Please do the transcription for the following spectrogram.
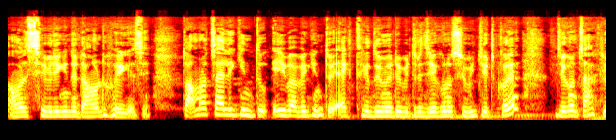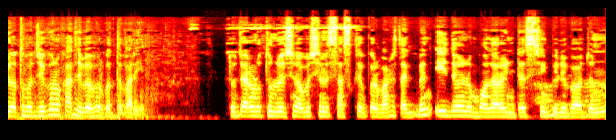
আমাদের সিভিটি কিন্তু ডাউনলোড হয়ে গেছে। তো আমরা চাইলে কিন্তু এইভাবে কিন্তু এক থেকে দুই মিনিটের ভিতরে যে কোনো সিভি চেট করে যে কোনো চাকরি অথবা যে কোনো কাজে ব্যবহার করতে পারি। তো যারা নতুন রয়েছেন, অবশ্যই সাবস্ক্রাইব করে পাশে থাকবেন। এই ধরনের মজার ইন্টারেস্টিং ভিডিও পাওয়ার জন্য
